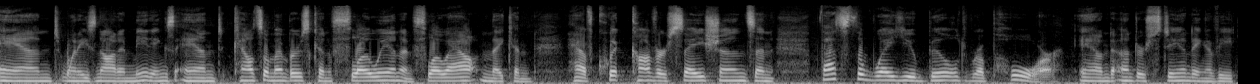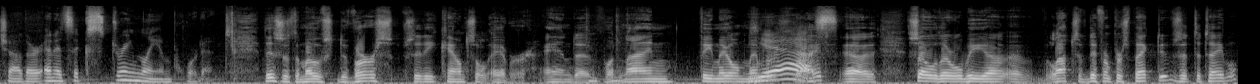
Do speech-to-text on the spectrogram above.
and when he's not in meetings, and council members can flow in and flow out, and they can have quick conversations, and that's the way you build rapport and understanding of each other, and it's extremely important. This is the most diverse city council ever, and uh, what mm-hmm. nine female members, yes. right? Uh, so there will be uh, uh, lots of different perspectives at the table.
